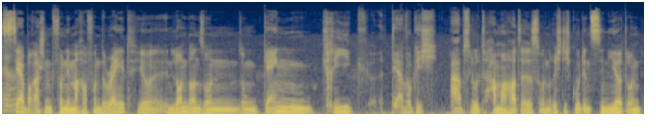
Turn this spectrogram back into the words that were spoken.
Ja. Sehr überraschend von dem Macher von The Raid hier in London. So ein, so ein Gangkrieg, der wirklich absolut hammerhart ist und richtig gut inszeniert und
